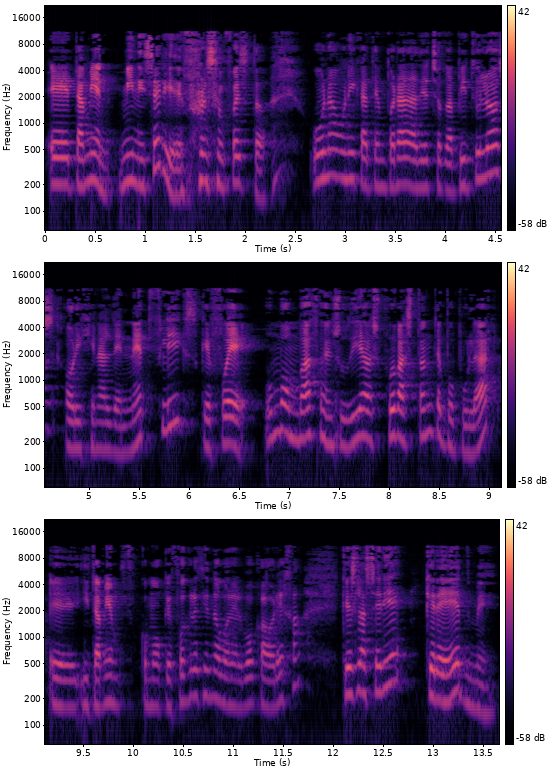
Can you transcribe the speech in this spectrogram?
Eh, también miniserie, por supuesto. Una única temporada de ocho capítulos, original de Netflix, que fue un bombazo en su día, fue bastante popular eh, y también como que fue creciendo con el boca a oreja, que es la serie Creedme,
